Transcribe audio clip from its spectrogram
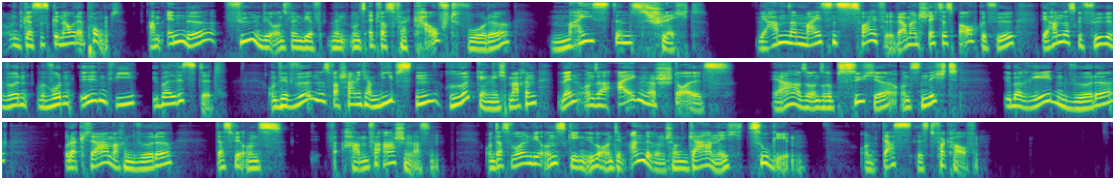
und das ist genau der Punkt am Ende fühlen wir uns, wenn, wir, wenn uns etwas verkauft wurde, meistens schlecht. Wir haben dann meistens Zweifel, wir haben ein schlechtes Bauchgefühl, wir haben das Gefühl, wir, würden, wir wurden irgendwie überlistet. Und wir würden es wahrscheinlich am liebsten rückgängig machen, wenn unser eigener Stolz, ja, also unsere Psyche, uns nicht überreden würde oder klar machen würde, dass wir uns haben verarschen lassen. Und das wollen wir uns gegenüber und dem anderen schon gar nicht zugeben. Und das ist Verkaufen.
